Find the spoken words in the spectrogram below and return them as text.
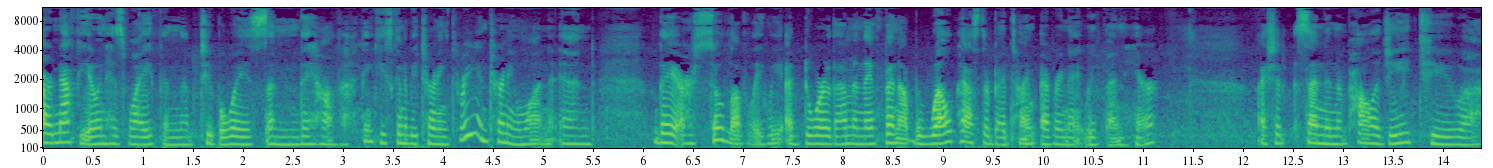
our nephew and his wife and the two boys. And they have, I think he's going to be turning three and turning one. And they are so lovely. We adore them, and they've been up well past their bedtime every night we've been here. I should send an apology to uh,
